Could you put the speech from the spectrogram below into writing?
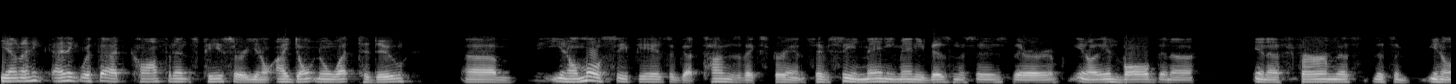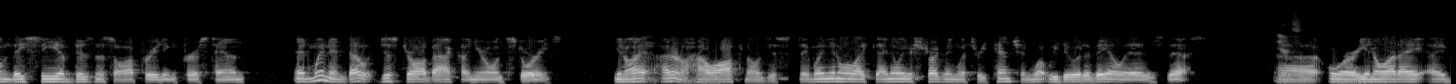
Yeah, and I think I think with that confidence piece, or you know, I don't know what to do um, you know, most CPAs have got tons of experience. They've seen many, many businesses. They're, you know, involved in a in a firm that's that's a, you know, they see a business operating firsthand. And when in doubt, just draw back on your own stories. You know, I, I don't know how often I'll just say, well, you know, like I know you're struggling with retention. What we do at Avail is this, yes. uh, or you know what, I, I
